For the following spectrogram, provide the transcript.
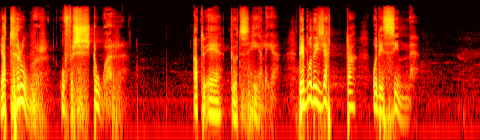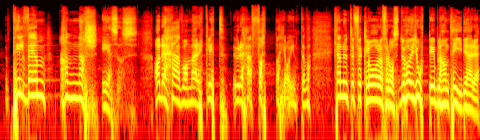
Jag tror och förstår att du är Guds helige. Det är både hjärta och det är sinne. Till vem annars Jesus? Ja, det här var märkligt. Det här fattar jag inte. Kan du inte förklara för oss? Du har gjort det ibland tidigare.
